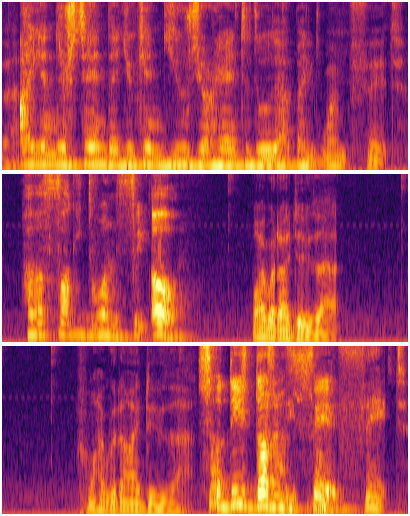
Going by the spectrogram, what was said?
that. I understand that you can use your hand to do that, but It won't fit. how the fuck it won't fit? Oh, Why would I do that? Why would I do that? so this doesn't It fit. won't fit.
